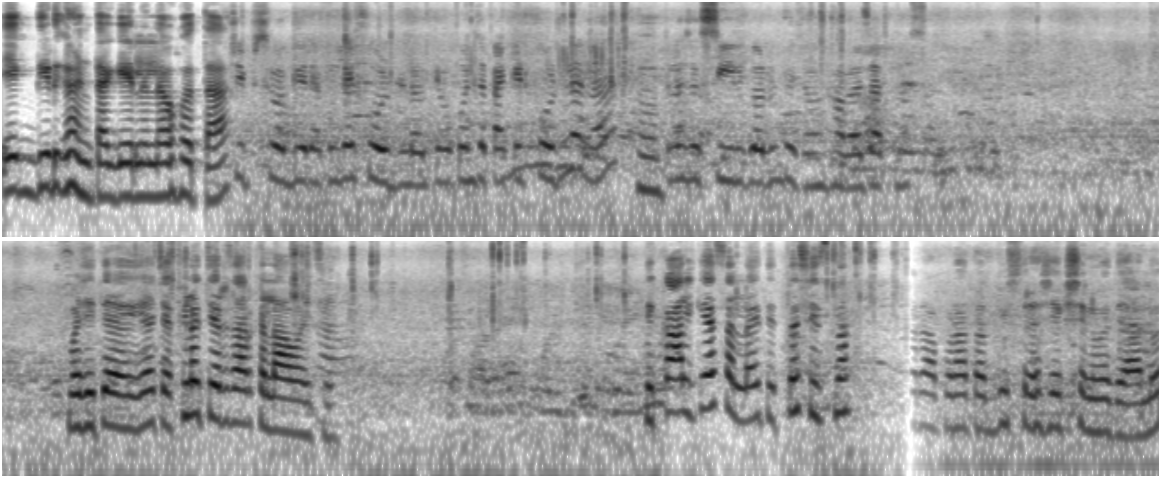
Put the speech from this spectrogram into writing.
एक दीड घंटा गेलेला होता. चिप्स वगैरे आपण काही फोडलं किंवा कोणतं पॅकेट फोडलं ना त्याला असं सील करून त्याच्यावर हवा जात नसते. म्हणजे त्या ह्याच्या क्लचरसारखं लावायचं. ते काल केसाला आहे ते तशीच ना. तर आपण आता दुसऱ्या सेक्शनमध्ये आलो.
